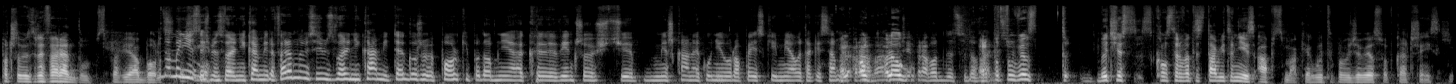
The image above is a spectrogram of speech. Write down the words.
potrzebne jest referendum w sprawie aborcji. No my nie jesteśmy zwolennikami referendum, jesteśmy zwolennikami tego, żeby Polki, podobnie jak e, większość e, mieszkanek Unii Europejskiej, miały takie same Ale- prawa, ale- czyli prawo do decydowania. Ale podsumowując, bycie z, z konserwatystami to nie jest absmak, jakby to powiedział Jarosław Kaczyński.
